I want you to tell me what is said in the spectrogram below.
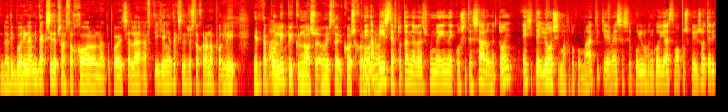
Δηλαδή μπορεί να μην ταξίδεψαν στον χώρο, να το πω έτσι, αλλά αυτή η γενιά ταξίδεψε στον χρόνο πολύ, γιατί ήταν πολύ, πολύ πυκνός ο ιστορικός χρόνος. Είναι απίστευτο. Όταν ας πούμε, είναι 24 ετών, έχει τελειώσει με αυτό το κομμάτι και μέσα σε πολύ χρονικό διάστημα, όπως οι περισσότεροι,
